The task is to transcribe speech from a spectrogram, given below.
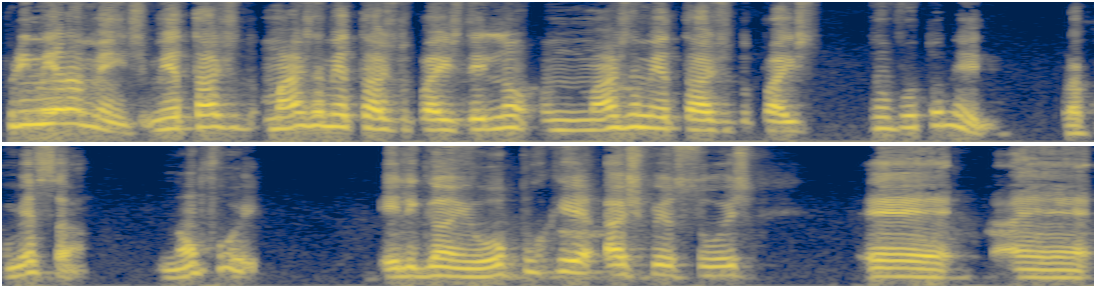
primeiramente, metade, mais da metade do país dele, não, mais da metade do país não votou nele, para começar. Não foi. Ele ganhou porque as pessoas é, é,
